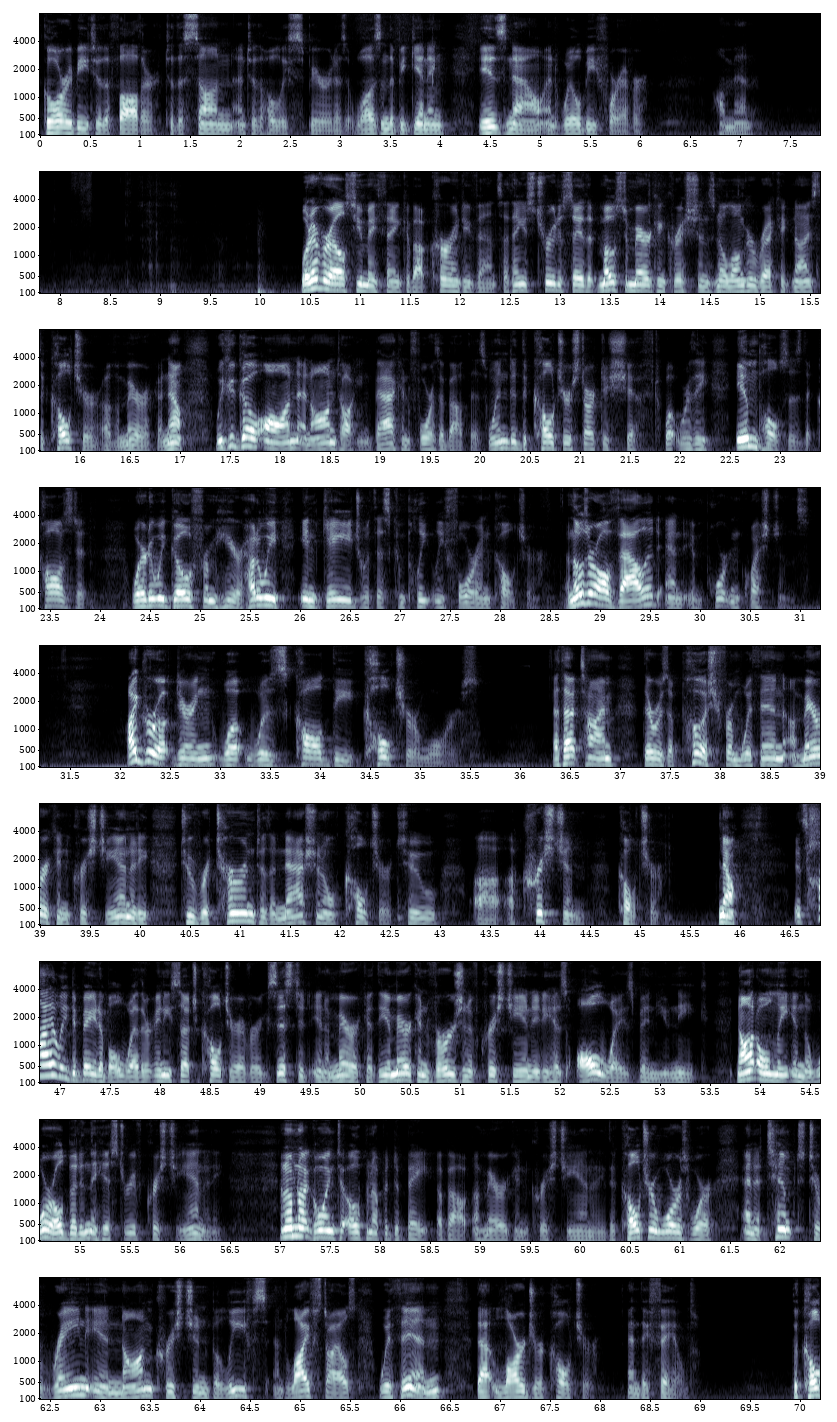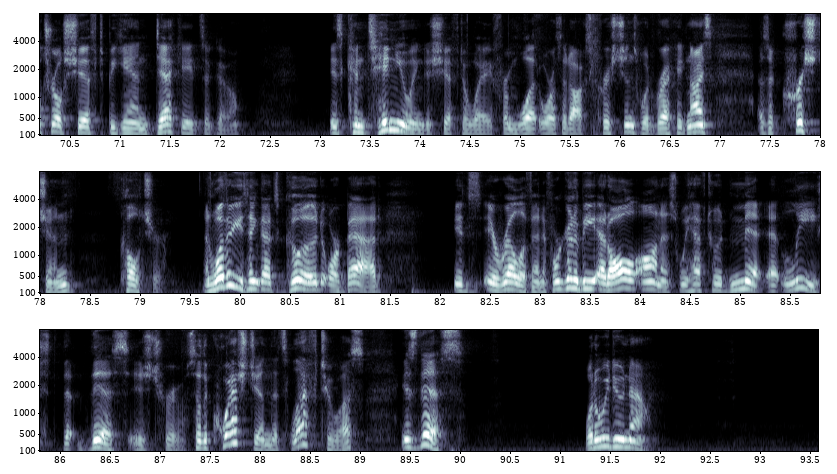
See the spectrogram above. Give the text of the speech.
Glory be to the Father, to the Son, and to the Holy Spirit, as it was in the beginning, is now, and will be forever. Amen. Whatever else you may think about current events, I think it's true to say that most American Christians no longer recognize the culture of America. Now, we could go on and on talking back and forth about this. When did the culture start to shift? What were the impulses that caused it? Where do we go from here? How do we engage with this completely foreign culture? And those are all valid and important questions. I grew up during what was called the culture wars. At that time, there was a push from within American Christianity to return to the national culture, to uh, a Christian culture. Now, it's highly debatable whether any such culture ever existed in America. The American version of Christianity has always been unique, not only in the world, but in the history of Christianity. And I'm not going to open up a debate about American Christianity. The culture wars were an attempt to rein in non Christian beliefs and lifestyles within that larger culture, and they failed. The cultural shift began decades ago, is continuing to shift away from what Orthodox Christians would recognize as a Christian culture. And whether you think that's good or bad, it's irrelevant. If we're going to be at all honest, we have to admit at least that this is true. So the question that's left to us is this What do we do now?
